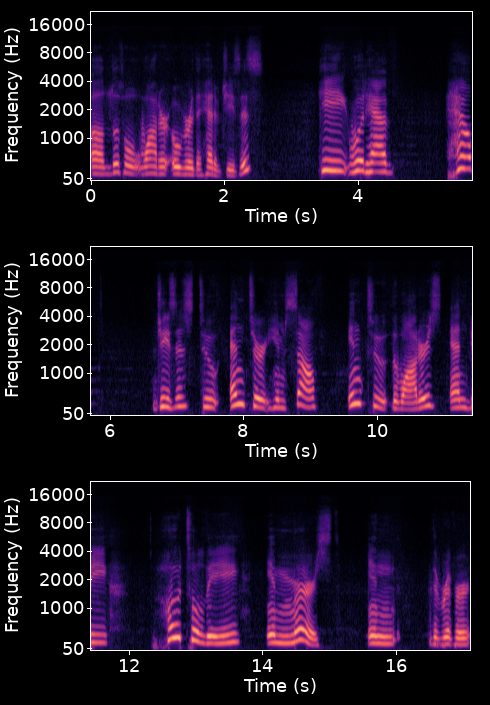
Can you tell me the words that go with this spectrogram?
a little water over the head of Jesus. He would have helped Jesus to enter himself into the waters and be totally immersed in the river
